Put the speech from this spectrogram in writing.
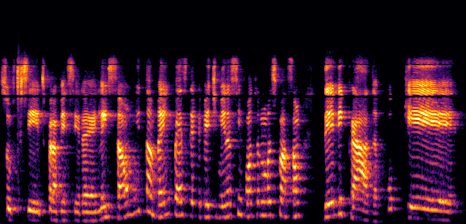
suficientes para vencer a eleição e também o PSDB de Minas se encontra numa situação delicada, porque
